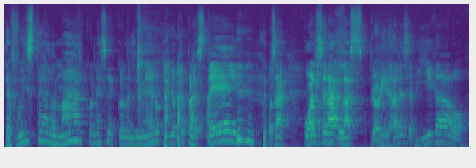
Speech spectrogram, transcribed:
te fuiste al mar con ese, con el dinero que yo te presté. o sea, ¿cuál será las prioridades de vida? O,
